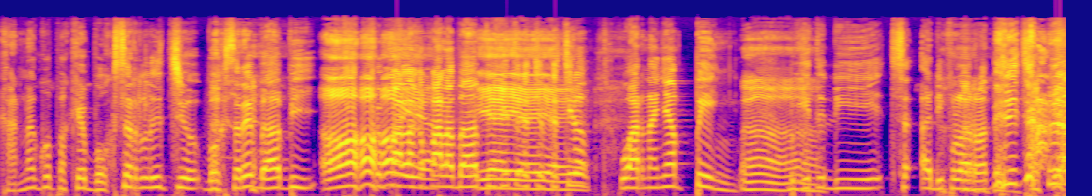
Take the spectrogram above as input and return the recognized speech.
Karena gue pakai boxer lucu, boxernya babi, Oh, kepala iya. kepala babi Iya, gitu iya, kecil-kecil, iya, warnanya pink. Heeh, Begitu di se- eh, dipelorotin di celana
